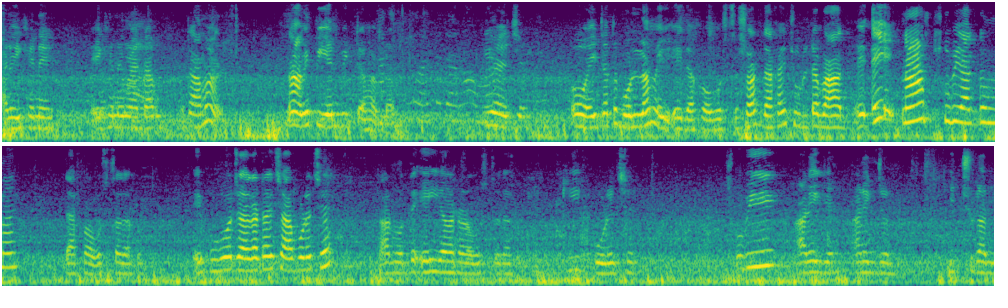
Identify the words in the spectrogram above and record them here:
আর এইখানে এইখানে ম্যাডাম এটা আমার? না, আমি পিএনবিটা ভাবলাম। কি হয়েছে? ও, এইটা তো বললাম, এই এই দেখো অবস্থা। শর্ট দেখাই, চুলটা বাদ। এই- না খুবই একদম নয়। দেখো অবস্থা, দেখো। এই পুরো জায়গাটায় চা পড়েছে, তার মধ্যে এই জায়গাটার অবস্থা, দেখো। কি করেছে? খুবই আর এই যে আরেকজন। বিচ্ছু রানী।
